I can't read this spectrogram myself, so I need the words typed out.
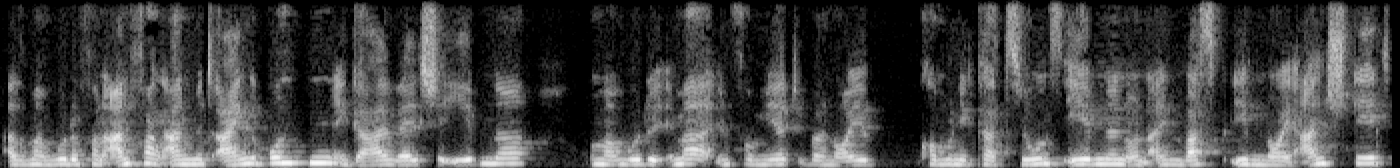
Also man wurde von Anfang an mit eingebunden, egal welche Ebene. Und man wurde immer informiert über neue Kommunikationsebenen und was eben neu ansteht,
